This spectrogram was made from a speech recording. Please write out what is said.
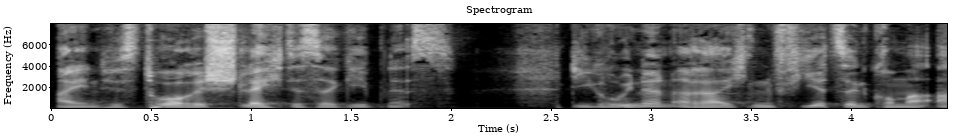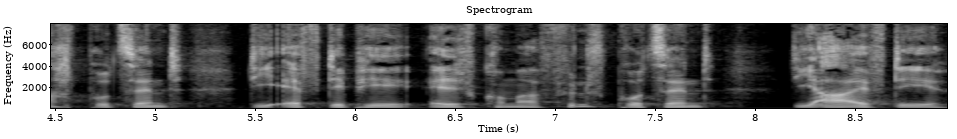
Ein historisch schlechtes Ergebnis. Die Grünen erreichen 14,8 Prozent, die FDP 11,5 Prozent, die AfD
